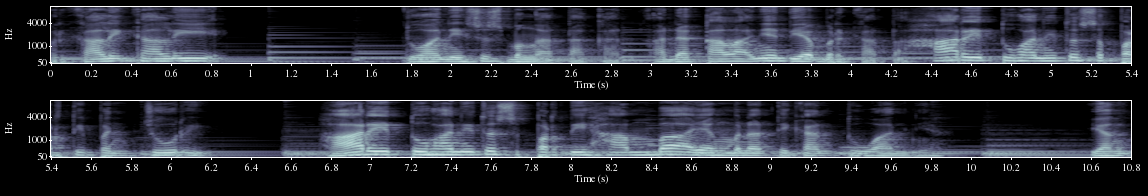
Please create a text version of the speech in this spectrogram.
Berkali-kali Tuhan Yesus mengatakan, ada kalanya dia berkata, hari Tuhan itu seperti pencuri. Hari Tuhan itu seperti hamba yang menantikan tuannya. Yang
